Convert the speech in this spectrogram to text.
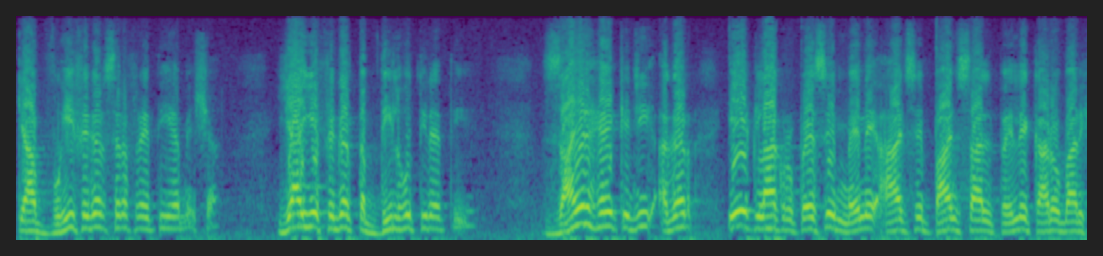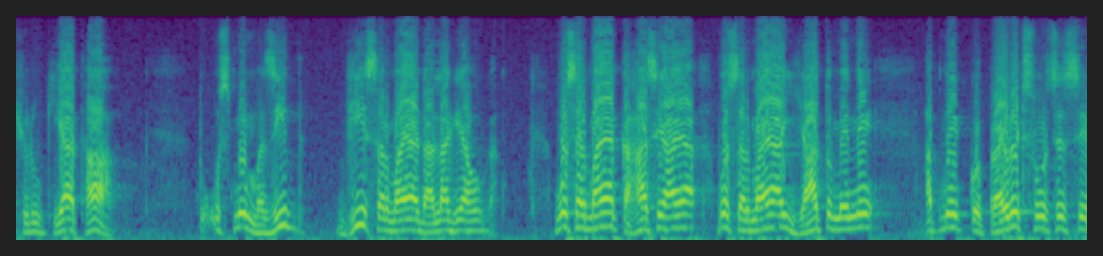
کیا وہی فگر صرف رہتی ہے ہمیشہ؟ یا یہ فگر تبدیل ہوتی رہتی ہے؟ ظاہر ہے کہ جی اگر ایک لاکھ روپے سے میں نے آج سے پانچ سال پہلے کاروبار شروع کیا تھا، تو اس میں مزید بھی سرمایہ ڈالا گیا ہوگا۔ وہ سرمایہ کہاں سے آیا؟ وہ سرمایہ یا تو میں نے اپنے کوئی پرائیویٹ سورسز سے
